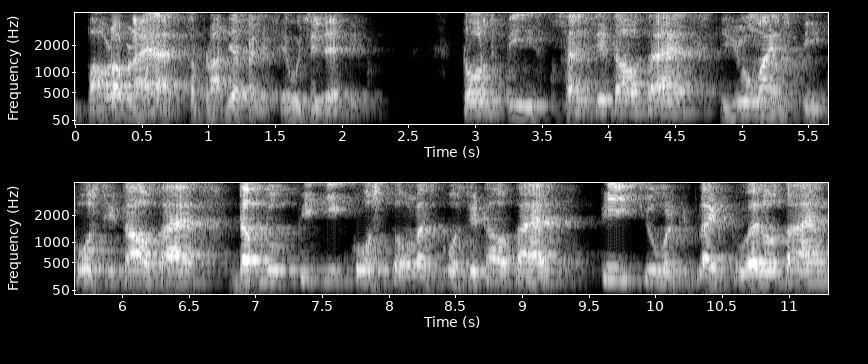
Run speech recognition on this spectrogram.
बावड़ा बनाया है सब पढ़ा दिया पहले से वो चीज़। है टॉर्क पी sin थीटा होता है U minus P cos theta होता है w p e cos तो माइनस cos थीटा होता है p q मल्टीप्लाई 2l होता है।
